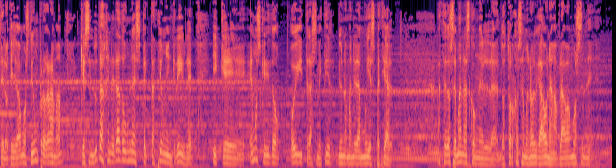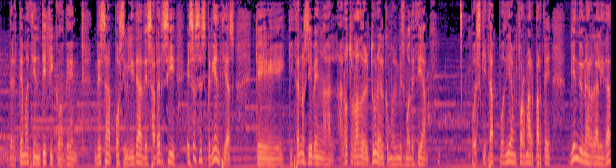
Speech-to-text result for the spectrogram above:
de lo que llevamos de un programa que sin duda ha generado una expectación increíble y que hemos querido hoy transmitir de una manera muy especial. Hace dos semanas con el doctor José Manuel Gaona hablábamos del tema científico, de, esa posibilidad de saber si esas experiencias que quizá nos lleven al, otro lado del túnel, como él mismo decía, pues quizá podían formar parte bien de una realidad,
